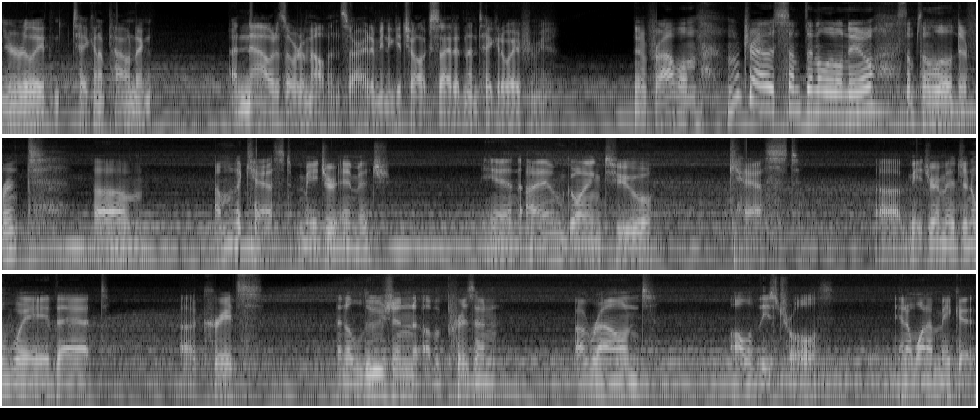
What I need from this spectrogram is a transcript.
You're really taking a pounding. And now it is over to Melvin. Sorry, I didn't mean to get you all excited and then take it away from you. No problem. I'm gonna try something a little new, something a little different. Um, I'm gonna cast Major Image, and I am going to cast uh, Major Image in a way that uh, creates an illusion of a prison around all of these trolls, and I want to make it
